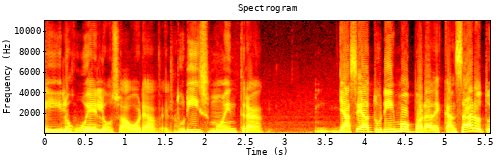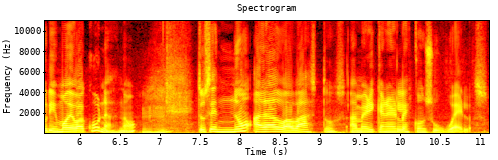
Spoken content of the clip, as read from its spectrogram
y los vuelos ahora, el turismo entra, ya sea turismo para descansar o turismo de vacunas, ¿no? Entonces no ha dado abastos American Airlines con sus vuelos.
